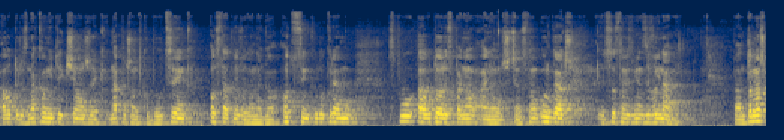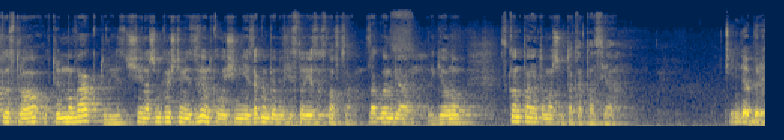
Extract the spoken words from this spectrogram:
autor znakomitych książek, na początku był Cynk, ostatnio wydanego Od Cynku do Kremu, współautor z panią Anią Szczęsną-Urgacz, Sosnowiec między wojnami. Pan Tomasz Kostro, o którym mowa, który jest dzisiaj naszym gościem, jest wyjątkowo silnie zagłębiony w historię Sosnowca, Zagłębia, regionu. Skąd, panie Tomaszu, taka pasja? Dzień dobry.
